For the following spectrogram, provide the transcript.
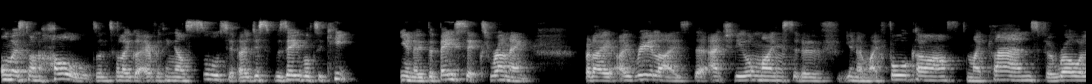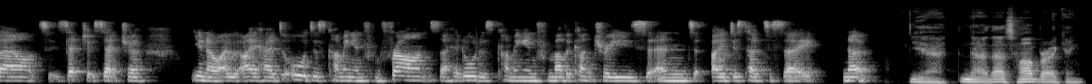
almost on hold until i got everything else sorted i just was able to keep you know the basics running but i, I realized that actually all my sort of you know my forecasts my plans for rollout etc etc you know, I, I, had orders coming in from France, I had orders coming in from other countries, and I just had to say no. Yeah, no, that's heartbreaking.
